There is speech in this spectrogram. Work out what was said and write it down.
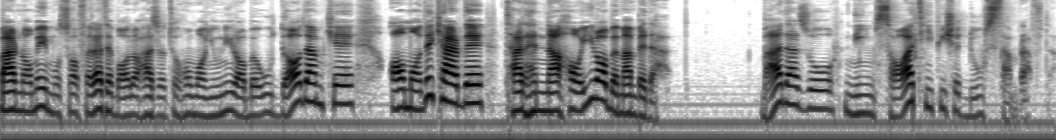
برنامه مسافرت والا حضرت همایونی را به او دادم که آماده کرده طرح نهایی را به من بدهد. بعد از ظهر نیم ساعتی پیش دوستم رفتم.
